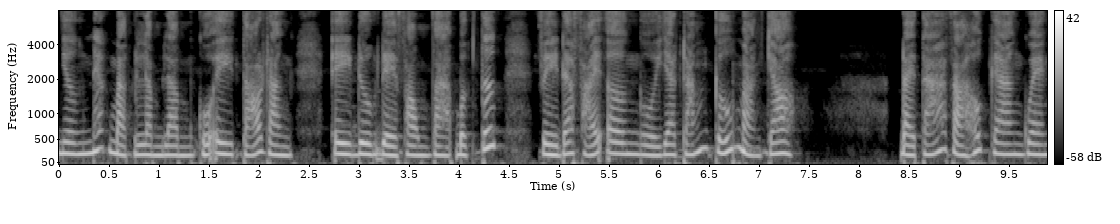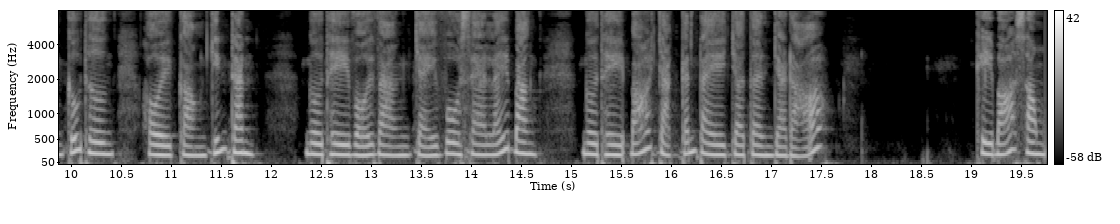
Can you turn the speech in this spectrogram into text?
Nhưng nét mặt lầm lầm của y tỏ rằng y đương đề phòng và bực tức vì đã phải ơn người da trắng cứu mạng cho. Đại tá và hốt gan quen cứu thương hồi còn chiến tranh. Người thì vội vàng chạy vô xe lấy băng, người thì bó chặt cánh tay cho tên da đỏ. Khi bó xong,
